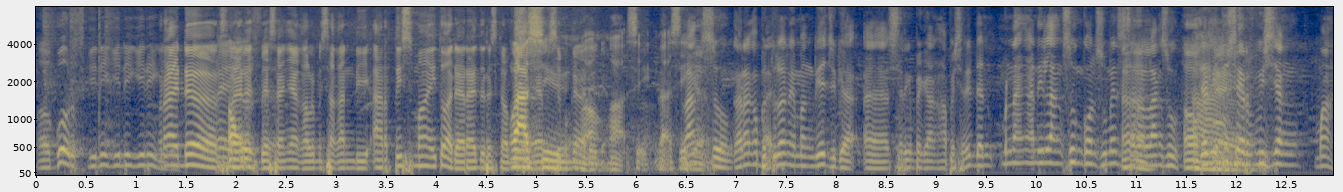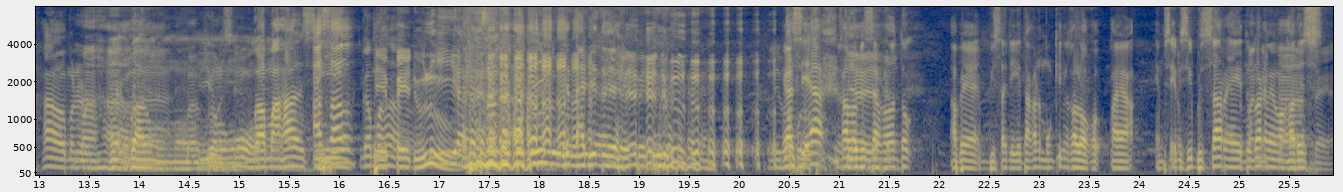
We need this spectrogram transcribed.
gue harus gini gini gini. gitu. Riders, Riders. riders biasanya kalau misalkan di artis mah itu ada riders kalau misalkan sih, MC mungkin ada. enggak, sih, enggak sih. Langsung, karena kebetulan emang dia juga eh, sering pegang HP sendiri dan menangani langsung konsumen secara Ah, langsung. oke. Dan itu servis yang mahal menurut Mahal. gue. Iya, ya. enggak mahal sih. Asal Nggak DP mahal. dulu. Iya, asal DP dulu. Tadi tuh ya. DP dulu. Enggak sih ya, kalau Iya, misalkan untuk apa ya bisa dikatakan mungkin kalau kayak MC MC besar ya itu kan memang harus ya.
